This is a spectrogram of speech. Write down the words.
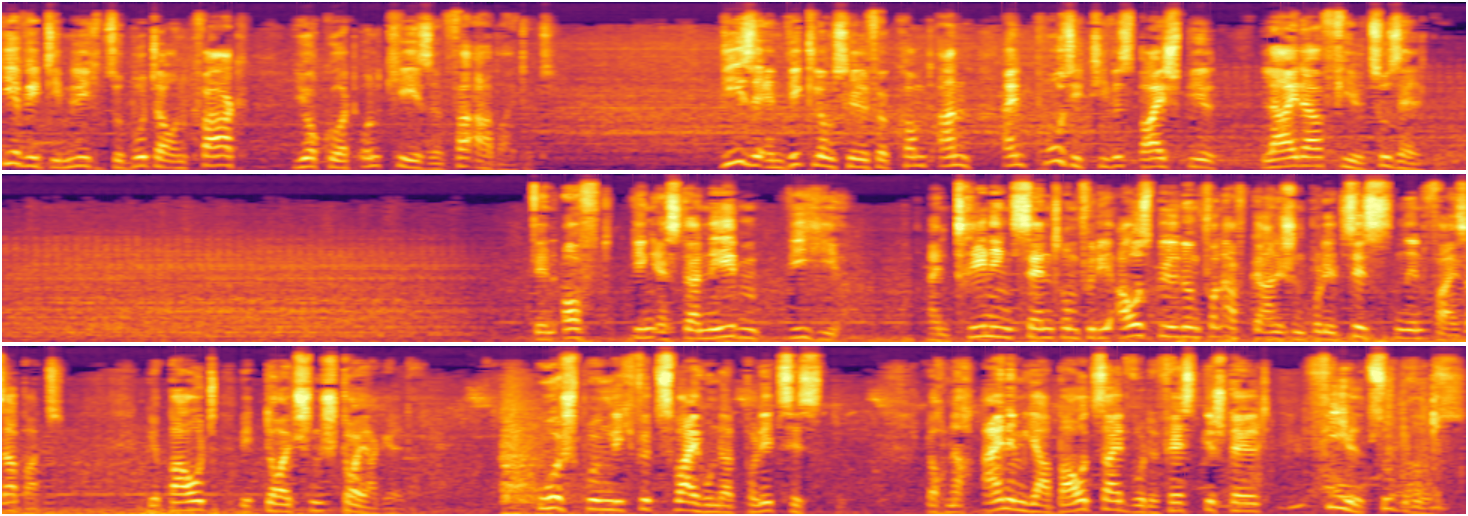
Hier wird die Milch zu Butter und Quark, Joghurt und Käse verarbeitet. Diese Entwicklungshilfe kommt an, ein positives Beispiel, leider viel zu selten. Denn oft ging es daneben wie hier. Ein Trainingszentrum für die Ausbildung von afghanischen Polizisten in Faisabad. Gebaut mit deutschen Steuergeldern. Ursprünglich für 200 Polizisten. Doch nach einem Jahr Bauzeit wurde festgestellt, viel zu groß.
